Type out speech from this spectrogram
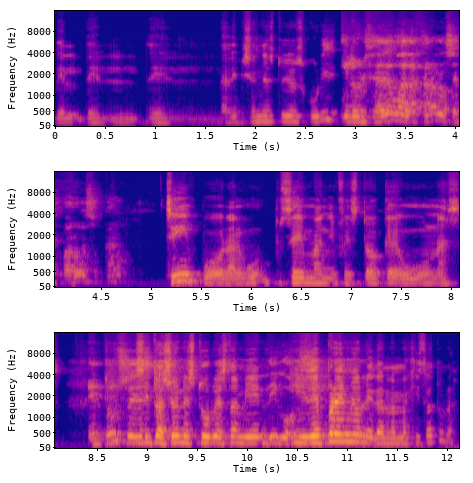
de la División de Estudios Jurídicos. Y la Universidad de Guadalajara lo separó de su cargo. sí, por algún, se manifestó que hubo unas Entonces, situaciones turbias también digo, y de sí. premio le dan la magistratura.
